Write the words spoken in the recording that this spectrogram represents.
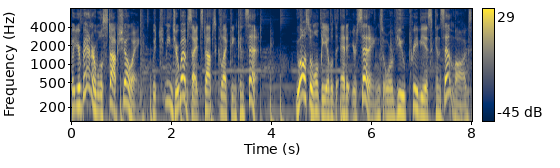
but your banner will stop showing, which means your website stops collecting consent. You also won't be able to edit your settings or view previous consent logs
